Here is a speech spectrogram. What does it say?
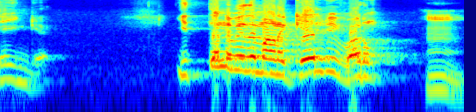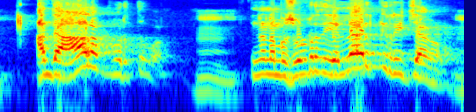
செய்யுங்க. இத்தனை விதமான கேள்வி வரும். அந்த ஆளை பொறுத்து வரும். இன்னும் நம்ம சொல்கிறது எல்லாருக்கும் ரீச் ஆகணும்.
